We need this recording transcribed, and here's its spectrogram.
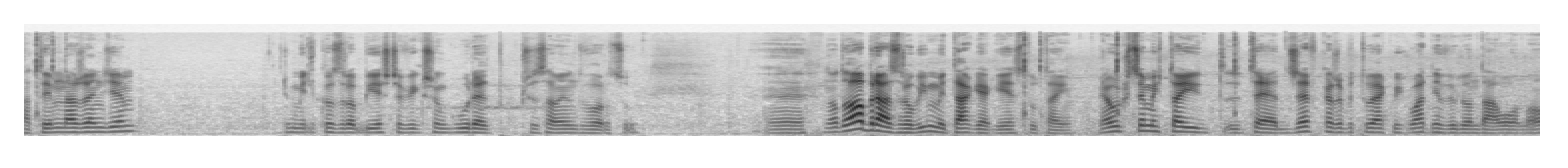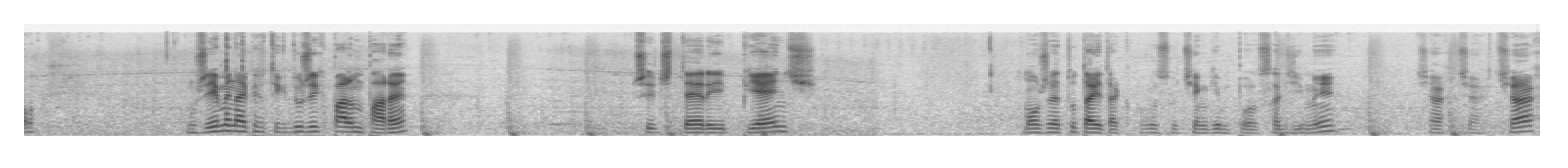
A tym narzędziem? Tu mi tylko zrobi jeszcze większą górę przy samym dworcu. E, no dobra, zrobimy tak jak jest tutaj. Ja już chcę mieć tutaj te drzewka, żeby tu jakoś ładnie wyglądało, no. Użyjemy najpierw tych dużych palm parę. 3, 4, 5. Może tutaj tak po prostu cięgiem posadzimy. Ciach, ciach, ciach.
